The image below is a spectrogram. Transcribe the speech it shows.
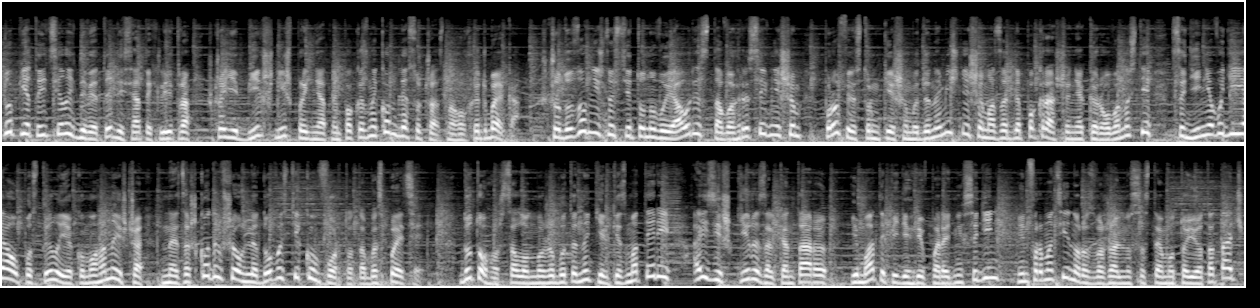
до 5,9 літра, що є більш ніж прийнятним показником для сучасного хетчбека. Щодо зовнішності, то новий Aurис став агресивнішим, профіль стрункішим і динамічнішим, а задля покращення керованості сидіння водія опустили якомога нижче, не зашкодивши оглядовості, комфорту та безпеці. До того ж, салон може бути не тільки з матерії, а й зі шкіри з алькантарою і мати підігрів передніх сидінь, інформаційно-розважальну систему Toyota Touch,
